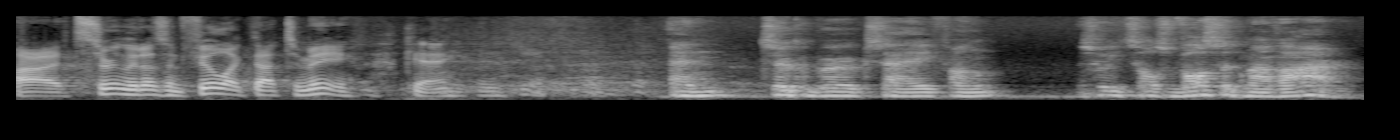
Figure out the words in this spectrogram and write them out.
Uh, it certainly doesn't feel like that to me. Okay. En Zuckerberg zei van zoiets als was het maar waar.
